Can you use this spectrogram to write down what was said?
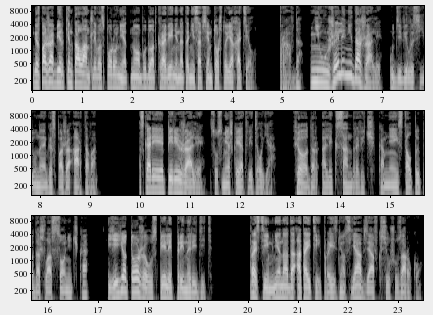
Госпожа Биркин талантлива, спору нет, но, буду откровенен, это не совсем то, что я хотел. «Правда? Неужели не дожали?» — удивилась юная госпожа Артова. «Скорее пережали», — с усмешкой ответил я. «Федор Александрович», — ко мне из толпы подошла Сонечка. Ее тоже успели принарядить. «Прости, мне надо отойти», — произнес я, взяв Ксюшу за руку.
